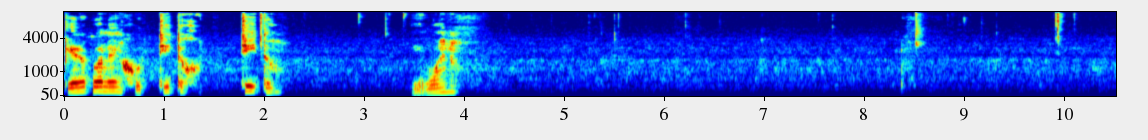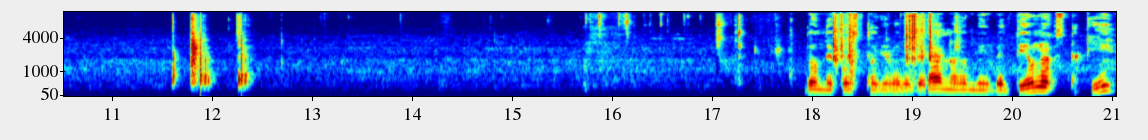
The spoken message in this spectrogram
Quiero poner justito, justito. Y bueno. ¿Dónde he puesto yo lo del verano 2021? Está aquí.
